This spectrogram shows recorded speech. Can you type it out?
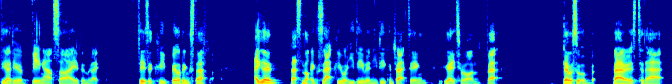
the idea of being outside and like physically building stuff. I that's not exactly what you do when you do contracting later on, but there were sort of barriers to that.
